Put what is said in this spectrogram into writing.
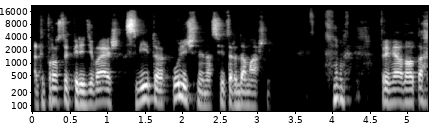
а ты просто переодеваешь свитер уличный на свитер домашний. Примерно вот так.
